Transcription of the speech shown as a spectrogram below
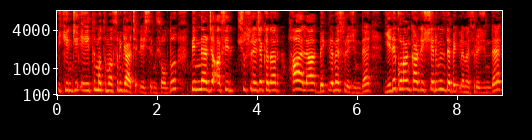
ikinci eğitim atamasını gerçekleştirmiş oldu. Binlerce asil şu sürece kadar hala bekleme sürecinde. Yedek olan kardeşlerimiz de bekleme sürecinde.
